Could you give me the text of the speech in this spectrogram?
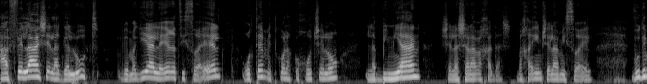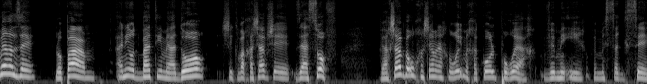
מהאפלה של הגלות ומגיע לארץ ישראל, רותם את כל הכוחות שלו לבניין של השלב החדש בחיים של עם ישראל. והוא דיבר על זה לא פעם. אני עוד באתי מהדור שכבר חשב שזה הסוף. ועכשיו, ברוך השם, אנחנו רואים איך הכל פורח ומאיר ומשגשג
